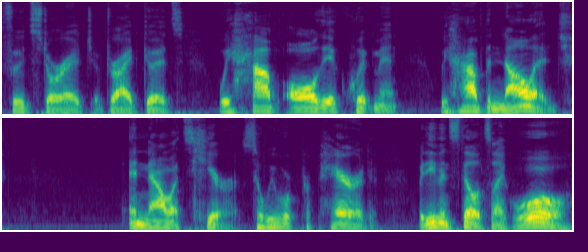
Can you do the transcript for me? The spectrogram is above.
food storage of dried goods, we have all the equipment, we have the knowledge, and now it's here. So we were prepared. But even still, it's like, whoa.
